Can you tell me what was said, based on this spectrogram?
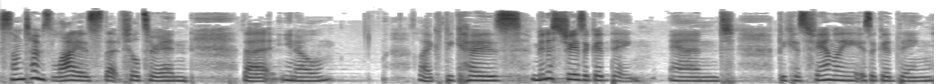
sometimes lies that filter in that, you know, like because ministry is a good thing and because family is a good thing,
